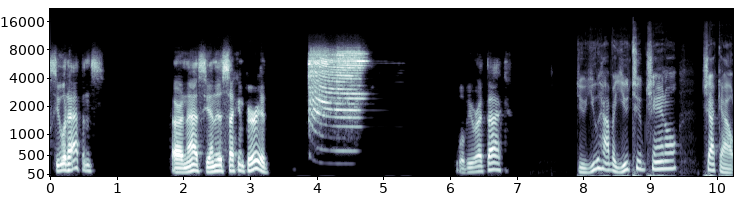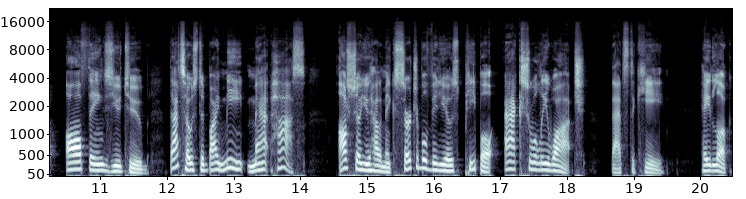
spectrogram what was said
see what happens. All right, and that's the end of the second period. We'll be right back. Do you have a YouTube channel? Check out All Things YouTube. That's hosted by me, Matt Haas. I'll show you how to make searchable videos people actually watch. That's the key. Hey, look,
